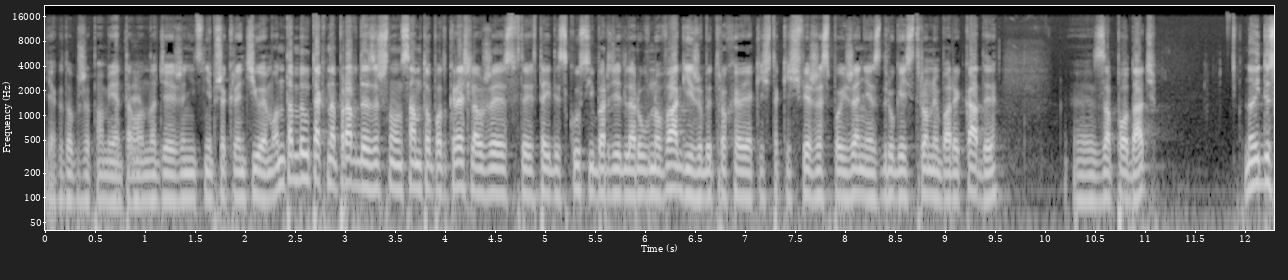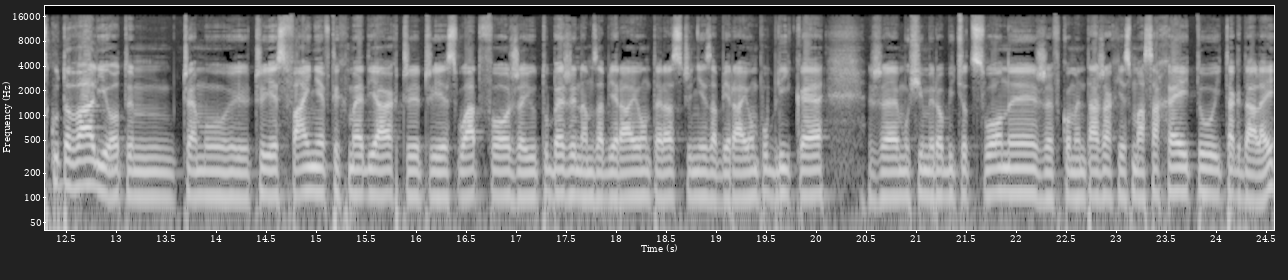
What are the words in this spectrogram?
Jak dobrze pamiętam, mam nadzieję, że nic nie przekręciłem. On tam był tak naprawdę, zresztą on sam to podkreślał, że jest w tej, w tej dyskusji bardziej dla równowagi, żeby trochę jakieś takie świeże spojrzenie z drugiej strony barykady zapodać. No i dyskutowali o tym, czemu, czy jest fajnie w tych mediach, czy, czy jest łatwo, że youtuberzy nam zabierają teraz, czy nie zabierają publikę, że musimy robić odsłony, że w komentarzach jest masa hejtu i tak dalej.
